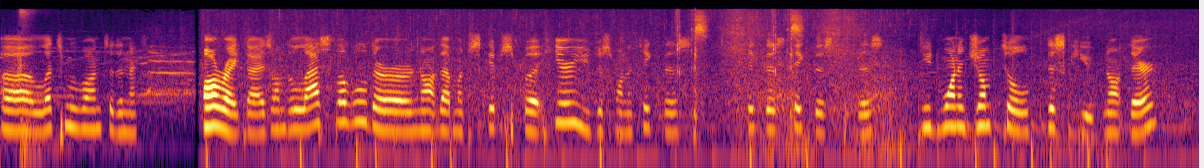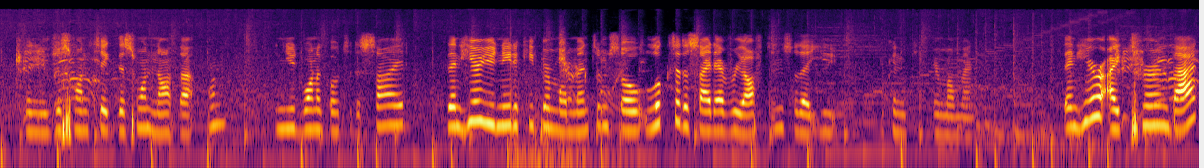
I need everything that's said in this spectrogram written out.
Uh, let's move on to the next. Alright guys, on the last level there are not that much skips, but here you just want to take this, take this, take this, take this. You'd want to jump till this cube, not there. Then you just want to take this one, not that one. Then you'd want to go to the side. Then here you need to keep your momentum, so look to the side every often so that you, you can keep your momentum. Then here I turn back,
